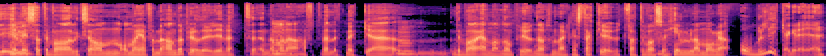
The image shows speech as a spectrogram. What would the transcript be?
Jag, jag minns att det var liksom, om man jämför med andra perioder i livet eh, när man Mm. har haft väldigt mycket. Det var en av de perioderna som verkligen stack ut för att det var så Mm. himla många olika grejer.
